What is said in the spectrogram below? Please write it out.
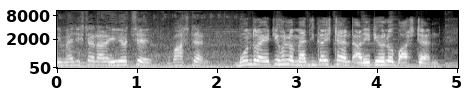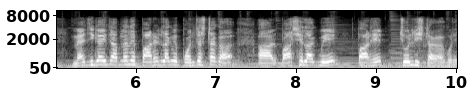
এই ম্যাজিক স্ট্যান্ড আর এই হচ্ছে বাস স্ট্যান্ড বন্ধুরা, এটি হলো ম্যাজিক গাড়ি স্ট্যান্ড আর এটি হলো বাস স্ট্যান্ড ম্যাজিক গাড়িতে আপনাদের পার হেড লাগবে পঞ্চাশ টাকা আর বাসে লাগবে পার হেড চল্লিশ টাকা করে।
